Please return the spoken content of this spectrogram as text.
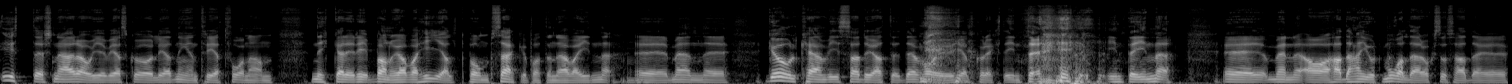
ytterst nära att ge VSK ledningen 3-2 när han nickar i ribban och jag var helt bombsäker på att den där var inne. Eh, men eh, Goalcam visade ju att det- den var ju helt korrekt inte, inte inne. Eh, men ja, hade han gjort mål där också så hade eh,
